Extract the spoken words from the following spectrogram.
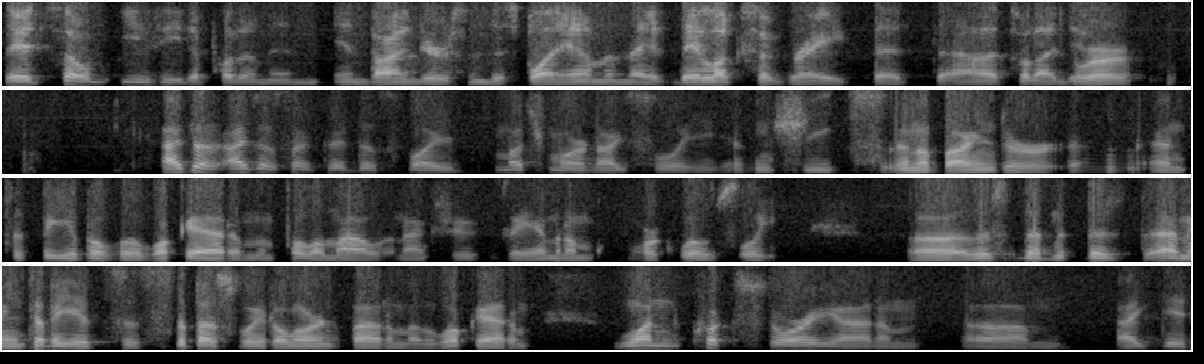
It's so easy to put them in in binders and display them, and they they look so great that uh, that's what I do. Right. I just I just think they displayed much more nicely in sheets in a binder, and and to be able to look at them and pull them out and actually examine them more closely. Uh, this, the, there's, I mean, to me, it's it's the best way to learn about them and look at them. One quick story on them. Um, I did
